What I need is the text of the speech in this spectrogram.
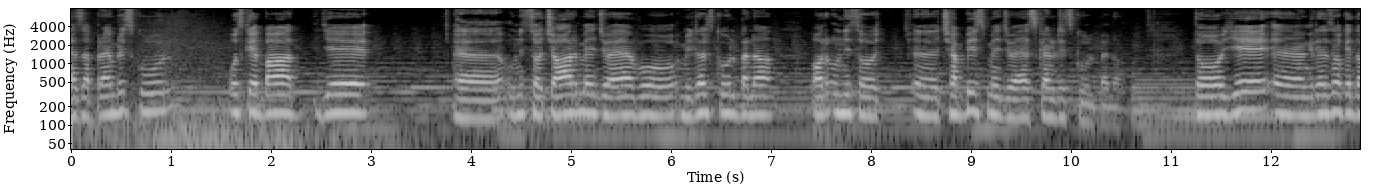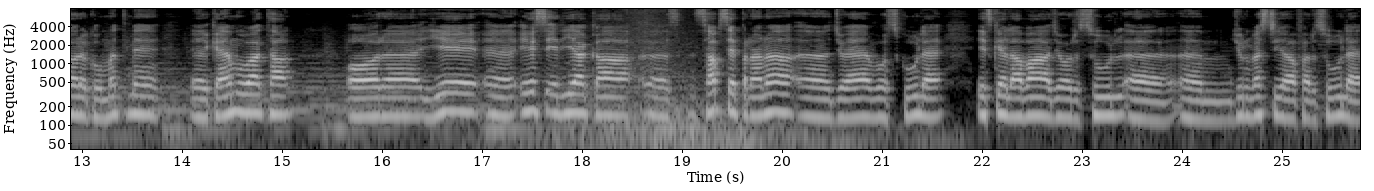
एज अ प्राइमरी स्कूल उसके बाद ये अ, 1904 में जो है वो मिडिल स्कूल बना और उन्नीस सौ छब्बीस में जो है सेकेंडरी स्कूल बना। तो ये अंग्रेज़ों के दौर हुकूमत में कायम हुआ था। और ये इस एरिया का सबसे पुराना जो है वो स्कूल है। इसके अलावा जो रसूल यूनिवर्सिटी ऑफ़ रसूल है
